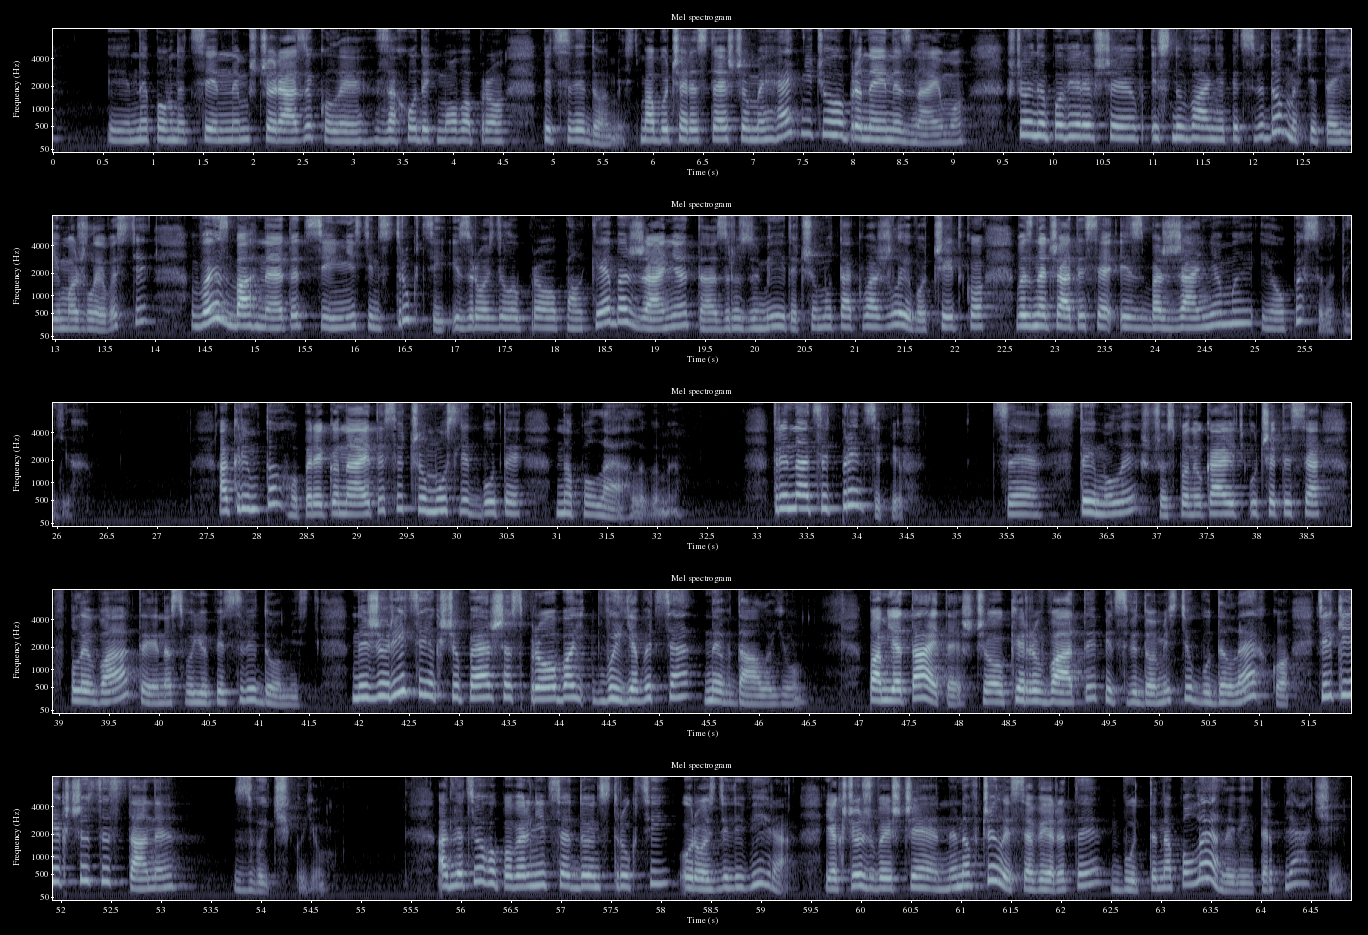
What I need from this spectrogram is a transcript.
і неповноцінним щоразу, коли заходить мова про підсвідомість, мабуть, через те, що ми геть нічого про неї не знаємо. Щойно повіривши в існування підсвідомості та її можливості, ви збагнете цінність інструкцій із розділу про палке бажання та зрозумієте, чому так важливо чітко визначатися із бажаннями і описувати їх. А крім того, переконайтеся, чому слід бути наполегливими. 13 принципів це стимули, що спонукають учитися впливати на свою підсвідомість. Не журіться, якщо перша спроба виявиться невдалою. Пам'ятайте, що керувати підсвідомістю буде легко, тільки якщо це стане звичкою. А для цього поверніться до інструкцій у розділі Віра. Якщо ж ви ще не навчилися вірити, будьте наполегливі й терплячі.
